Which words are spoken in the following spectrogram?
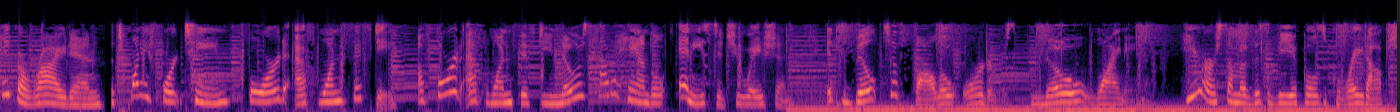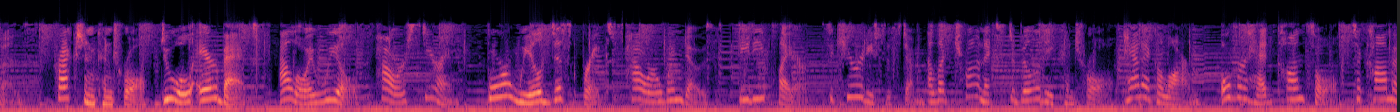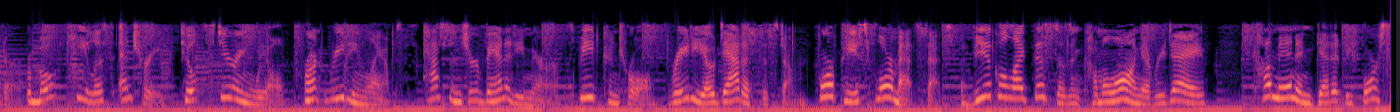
Take a ride in the 2014 Ford F-150. A Ford F-150 knows how to handle any situation. It's built to follow orders, no whining. Here are some of this vehicle's great options. Traction control, dual airbags, alloy wheels, power steering, four-wheel disc brakes, power windows, CD player, security system, electronic stability control, panic alarm, overhead console, tachometer, remote keyless entry, tilt steering wheel, front reading lamps, passenger vanity mirror, speed control, radio data system, four-piece floor mat set. A vehicle like this doesn't come along every day. Come in and get it before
